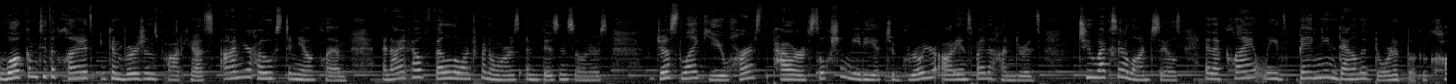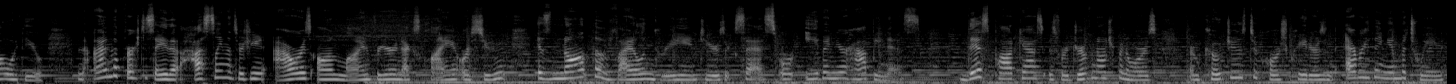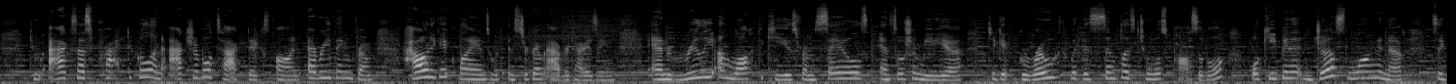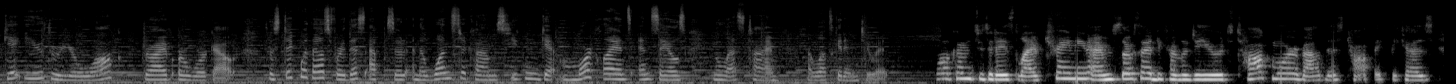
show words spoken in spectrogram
Welcome to the Clients and Conversions Podcast. I'm your host, Danielle Clem, and I've helped fellow entrepreneurs and business owners just like you harness the power of social media to grow your audience by the hundreds, 2x their launch sales, and have client leads banging down the door to book a call with you. And I'm the first to say that hustling and searching hours online for your next client or student is not the vital ingredient to your success or even your happiness. This podcast is for driven entrepreneurs, from coaches to course creators and everything in between, to access practical and actionable tactics on everything from how to get clients with Instagram advertising and really unlock the keys from sales and social media to get growth with the simplest tools possible while keeping it just long enough to get you through your walk, drive, or workout. So stick with us for this episode and the ones to come so you can get more clients and sales in less time. Now let's get into it. Welcome to today's live training. I'm so excited to come to you to talk more about this topic because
